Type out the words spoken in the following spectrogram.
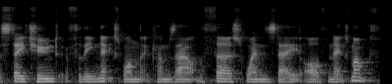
stay tuned for the next one that comes out the first Wednesday of next month.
